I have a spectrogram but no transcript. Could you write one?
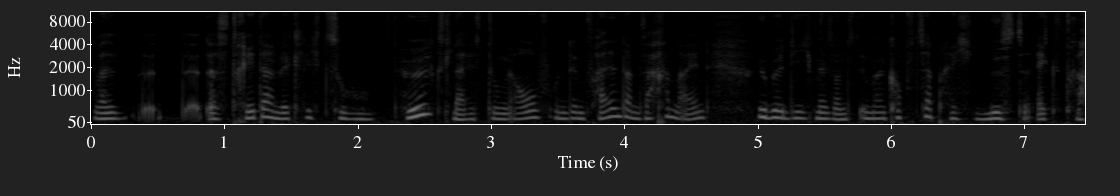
weil äh, das dreht dann wirklich zu Höchstleistungen auf und dem fallen dann Sachen ein, über die ich mir sonst immer den Kopf zerbrechen müsste extra.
